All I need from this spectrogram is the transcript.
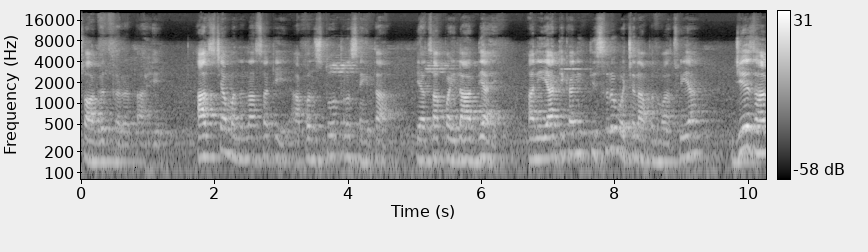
स्वागत करत आहे. आजच्या मननासाठी आपण स्तोत्र संहिता याचा पहिला अध्याय आणि या ठिकाणी तिसरं वचन आपण वाचूया. जे झाड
